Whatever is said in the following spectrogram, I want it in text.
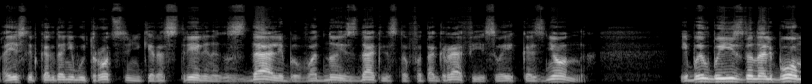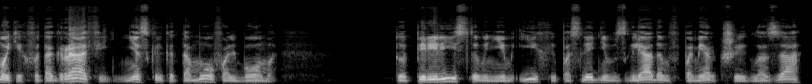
А если бы когда-нибудь родственники расстрелянных сдали бы в одно издательство фотографии своих казненных, и был бы издан альбом этих фотографий, несколько томов альбома, то перелистыванием их и последним взглядом в померкшие глаза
